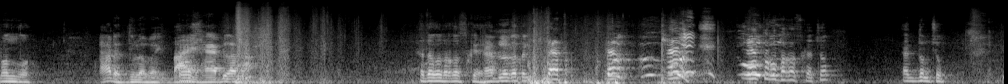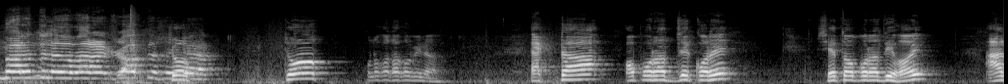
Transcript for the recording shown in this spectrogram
বন্ধ। আরে দুলা ভাই ভাই হ্যাবলা না এত কথা কসকে হ্যাবলার কথা এত কথা কসকে চুপ। একদম চুপ। চুপ। চুপ। কোনো কথা কবি না। একটা অপরাধ যে করে সে তো অপরাধী হয়। আর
